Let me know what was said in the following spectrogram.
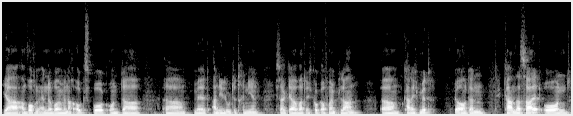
Ja, am Wochenende wollen wir nach Augsburg und da äh, mit Andi Lute trainieren. Ich sage, ja, warte, ich gucke auf meinen Plan, ähm, kann ich mit? Ja, und dann kam das halt und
